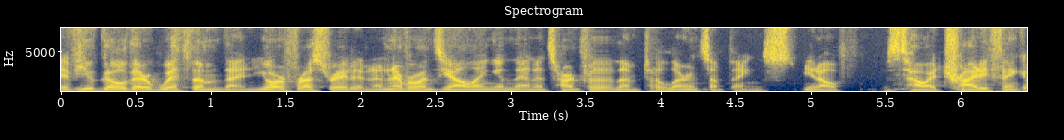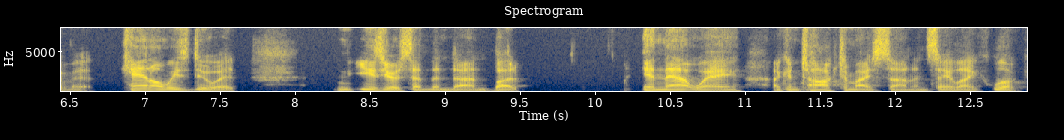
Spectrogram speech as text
if you go there with them, then you're frustrated and everyone's yelling and then it's hard for them to learn something. You know, it's how I try to think of it. Can't always do it. Easier said than done. But in that way, I can talk to my son and say, like, look,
